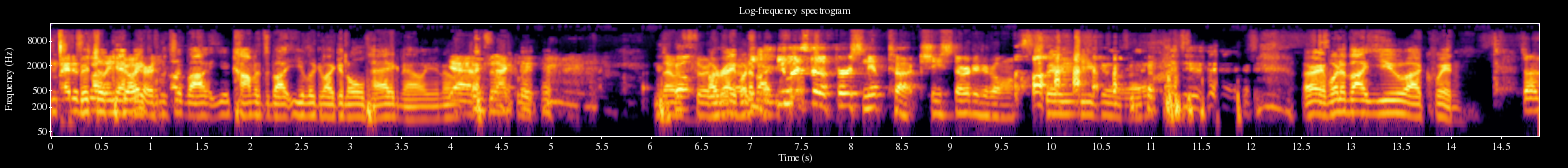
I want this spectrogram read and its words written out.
might as Mitchell well enjoy herself. about you comments about you looking like an old hag now. You know. Yeah, exactly. That was sort of All right, what what I was- about He was the first nip tuck. She started it all. there you go. Right. All right. What about you, uh, Quinn? So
